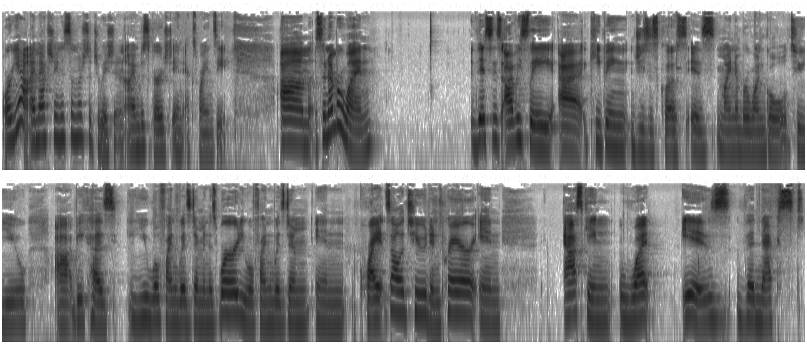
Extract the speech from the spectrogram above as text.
Or, yeah, I'm actually in a similar situation. I'm discouraged in X, Y, and Z. Um, so, number one, this is obviously uh, keeping Jesus close is my number one goal to you uh, because you will find wisdom in His Word. You will find wisdom in quiet solitude, in prayer, in asking what is the next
